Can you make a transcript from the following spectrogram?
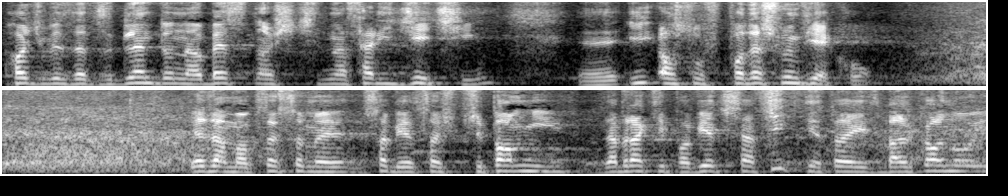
Choćby ze względu na obecność na sali dzieci y, i osób w podeszłym wieku. Wiadomo, ktoś sobie, coś przypomni, zabraknie powietrza, fiknie to z balkonu i...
